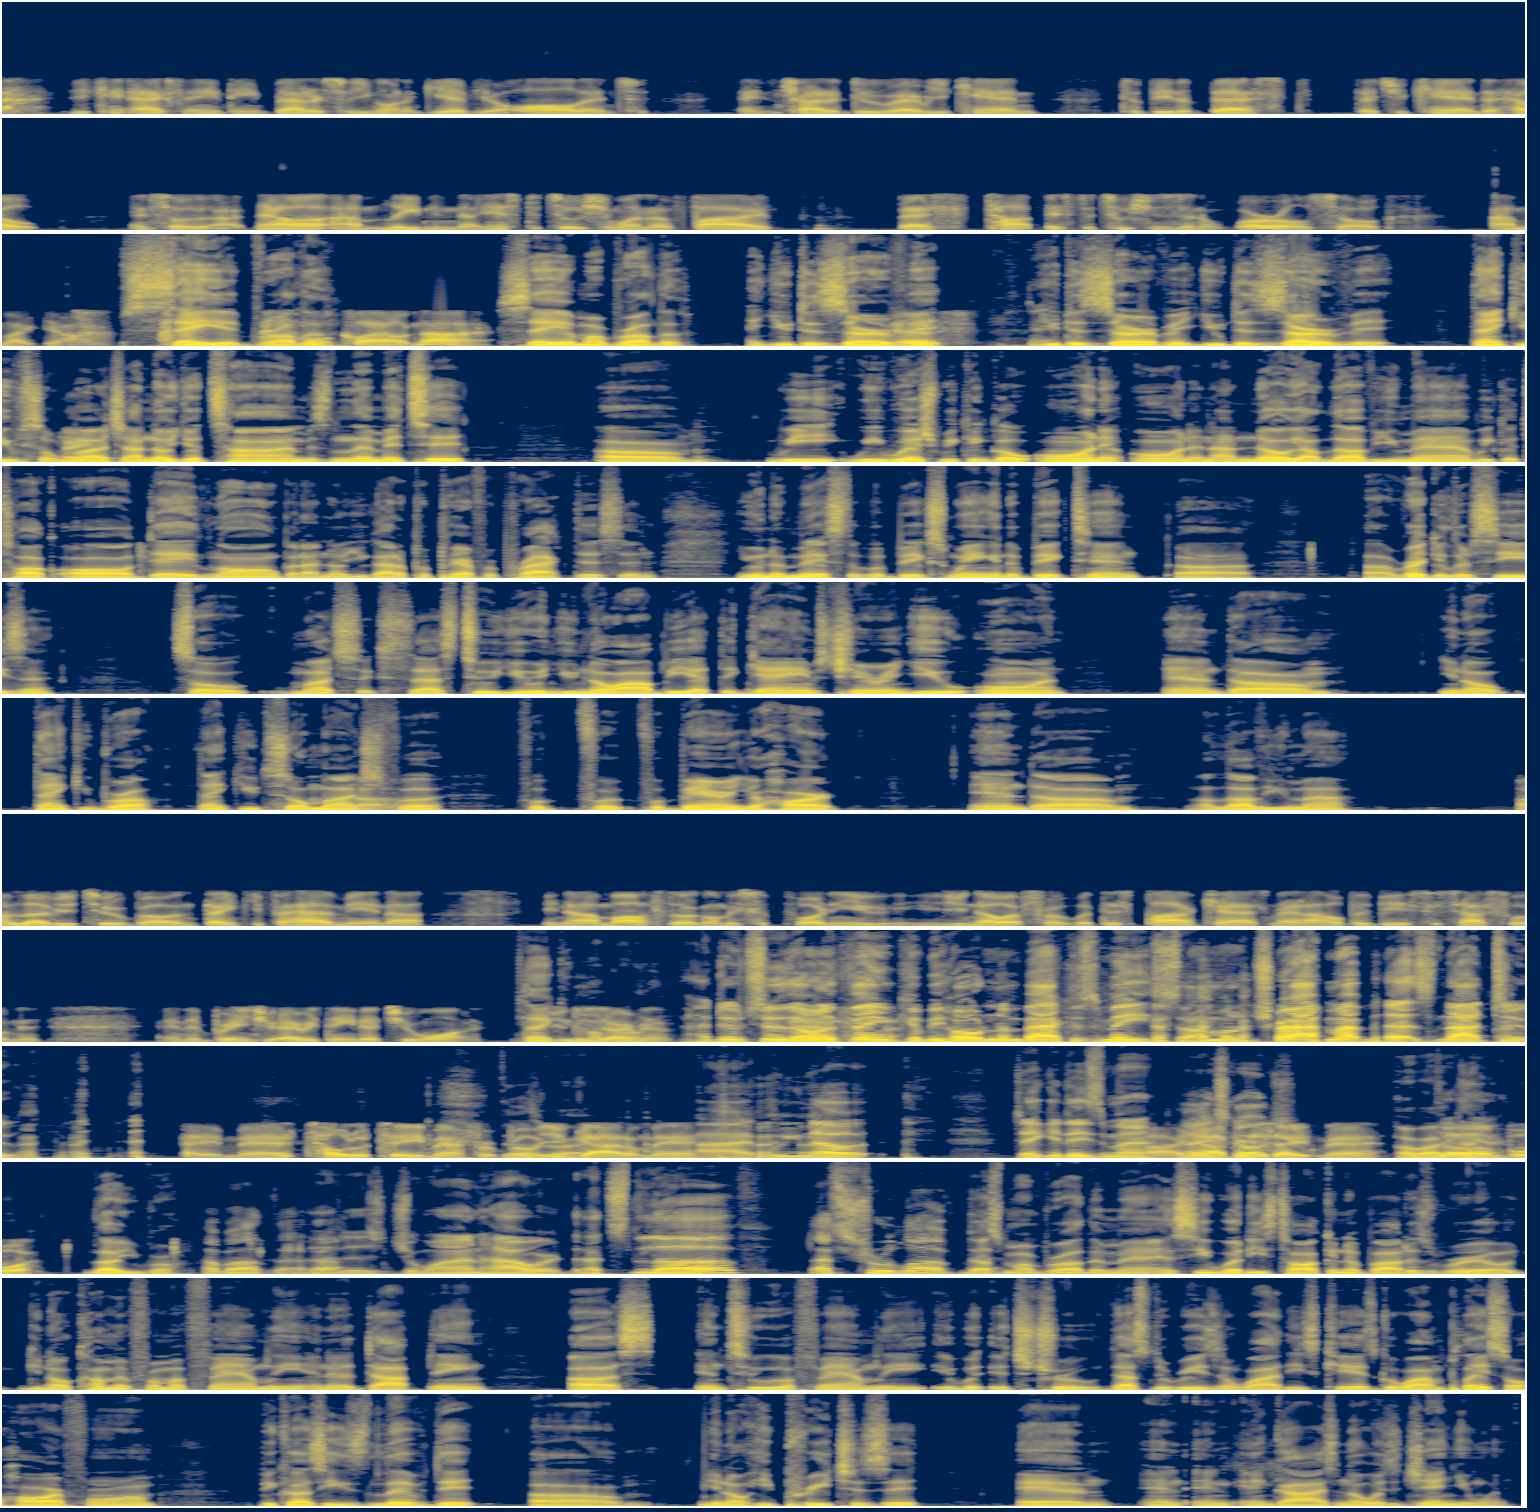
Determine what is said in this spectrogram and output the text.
you can't ask for anything better. So you're going to give your all and to, and try to do whatever you can to be the best that you can to help. And so uh, now I'm leading the institution, one of the five best top institutions in the world. So I'm like, yo, Say it, brother. on cloud nine. Say it, my brother. And you deserve Yes. it. You deserve it. You deserve it. Thank you so Thank much. I know your time is limited. Um, we we wish we can go on and on, and I know I love you, man. We could talk all day long, but I know you got to prepare for practice, and you're in the midst of a big swing in the Big Ten uh, uh, regular season. So much success to you, and you know I'll be at the games cheering you on, and um, you know, thank you, bro. Thank you so much Oh. for for for for bearing your heart, and um, I love you, man. I love you too, bro, and thank you for having me. And uh, you know, I'm also going to be supporting you. You know it for with this podcast, man. I hope it be successful and it, and it brings you everything that you want. Thank you, my deserve brother. it. I do too. The Yeah. only thing that could be holding them back is me, so I'm gonna try my best not to. Hey, man, total team effort, bro. That's you got got 'em, man. All right, we know. it. Take it easy, man. All right, Thanks, y'all be Coach. safe, man. All right, love, boy. Love you, bro. How about that? huh? That is Juwan Howard. That's love. That's true love. Man. That's my brother, man. And see what he's talking about is real. You know, coming from a family and adopting us into a family, it, it's true. That's the reason why these kids go out and play so hard for him, because he's lived it. Um, you know, he preaches it, and and and and guys know it's genuine,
